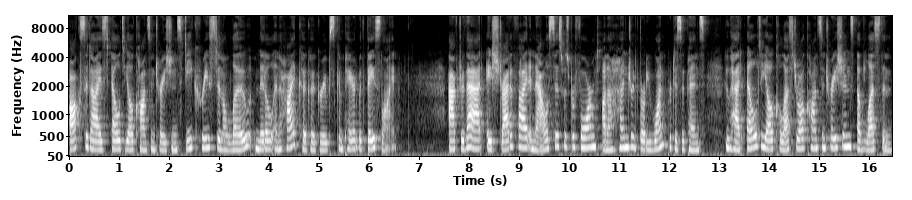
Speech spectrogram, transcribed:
oxidized LDL concentrations decreased in the low, middle, and high cocoa groups compared with baseline. After that, a stratified analysis was performed on 131 participants who had LDL cholesterol concentrations of less than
